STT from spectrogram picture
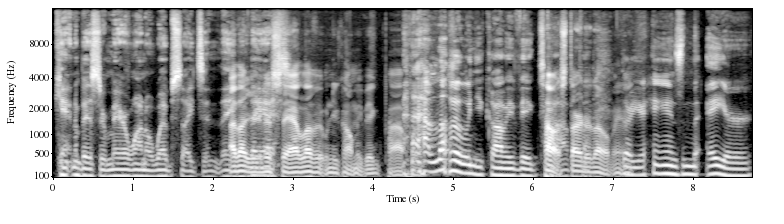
cannabis or marijuana websites and they. I thought you were gonna ask- say I love it when you call me Big Pop. I love it when you call me Big. That's Pop. how it started out, man. Throw your hands in the air.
